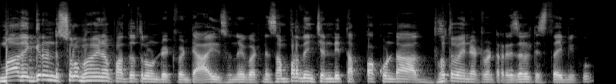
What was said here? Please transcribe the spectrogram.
మా దగ్గర సులభమైన పద్ధతిలో ఉండేటువంటి ఆయిల్స్ ఉన్నాయి. వాటిని సంప్రదించండి. తప్పకుండా అద్భుతమైనటువంటి రిజల్ట్ ఇస్తాయి మీకు.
